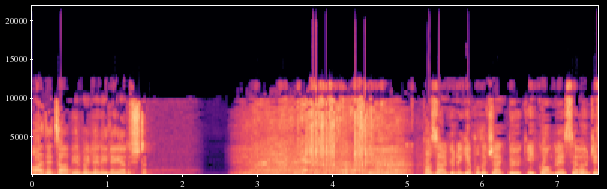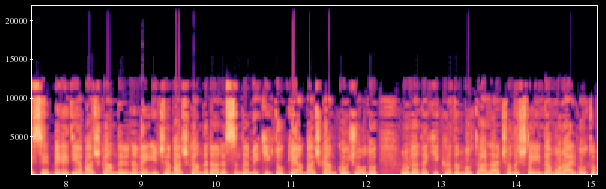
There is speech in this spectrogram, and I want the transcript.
adeta birbirleriyle yarıştı. Pazar günü yapılacak Büyük İl Kongresi öncesi belediye başkanlarını ve ilçe başkanları arasında mekik dokuyan Başkan Kocaoğlu, Urla'daki kadın muhtarlar çalıştayında moral buldu.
